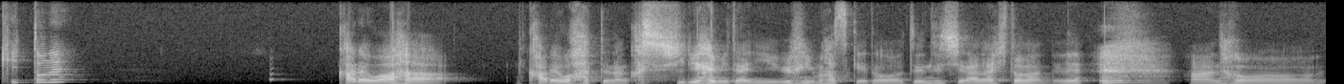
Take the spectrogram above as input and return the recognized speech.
きっとね彼は 彼はってなんか知り合いみたいに言いますけど全然知らない人なんでね。あの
